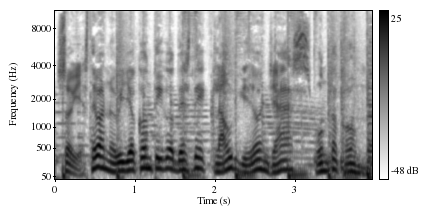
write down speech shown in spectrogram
Soy Esteban Novillo contigo desde cloud-jazz.com.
